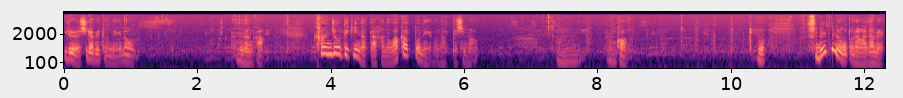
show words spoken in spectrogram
いろいろ調べとんだけどなんか感情的になったらあかんの分かっとんねんけどなってしまう、うん、なんかもう全ての大人がダメ、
